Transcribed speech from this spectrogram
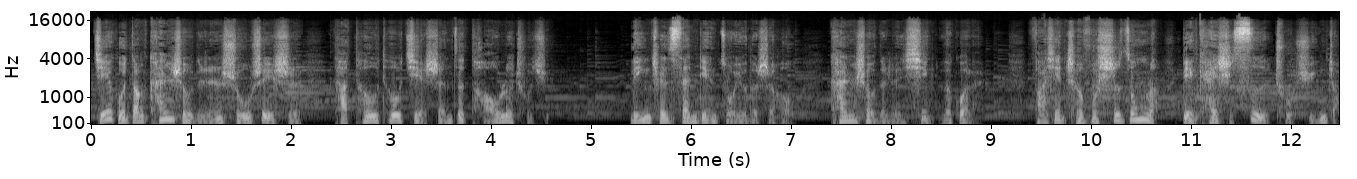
结果当看守的人熟睡时，他偷偷解绳子逃了出去。凌晨三点左右的时候，看守的人醒了过来，发现车夫失踪了，便开始四处寻找。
